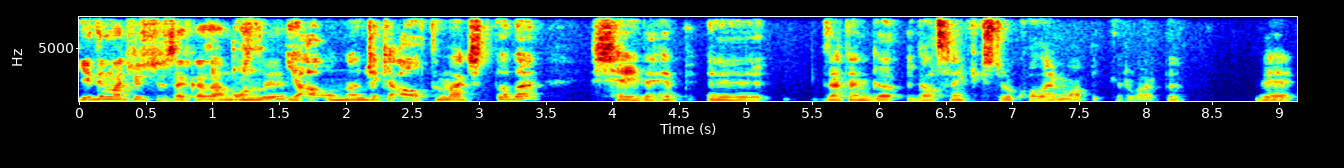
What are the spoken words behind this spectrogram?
7 maç üst üste On, kazanmıştı. ya ondan önceki 6 maçta da şeydi hep e, zaten Ga- Galatasaray'ın fikstürü kolay muhabbetleri vardı. Ve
